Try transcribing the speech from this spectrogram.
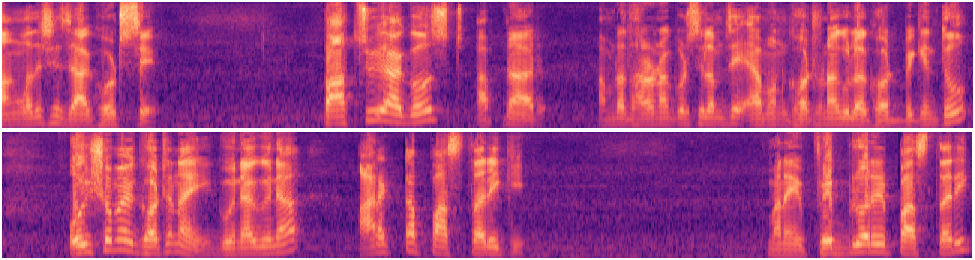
বাংলাদেশে যা ঘটছে, পাঁচই আগস্ট আপনার, আমরা ধারণা করছিলাম যে এমন ঘটনাগুলো ঘটবে, কিন্তু ওই সময় ঘটে নাই, গুনা গুনা আরেকটা পাঁচ তারিখই। মানে ফেব্রুয়ারির পাঁচ তারিখ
